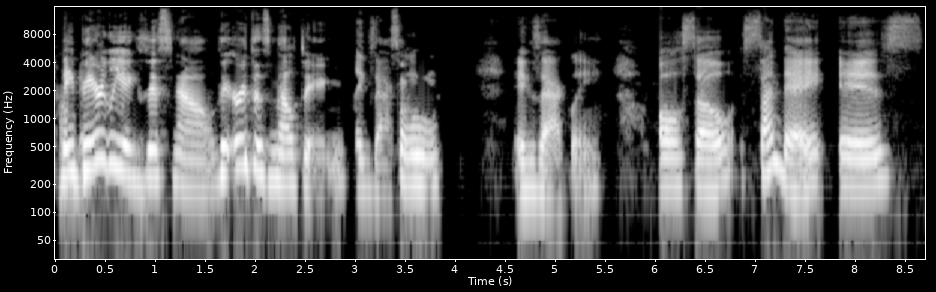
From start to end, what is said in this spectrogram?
Calm They down. barely exist now. The earth is melting. exactly. So Exactly. Also, Sunday is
